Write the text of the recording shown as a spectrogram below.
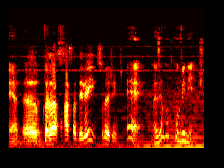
É, é, é por causa da raça dele é isso, né, gente? É, mas é muito conveniente.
